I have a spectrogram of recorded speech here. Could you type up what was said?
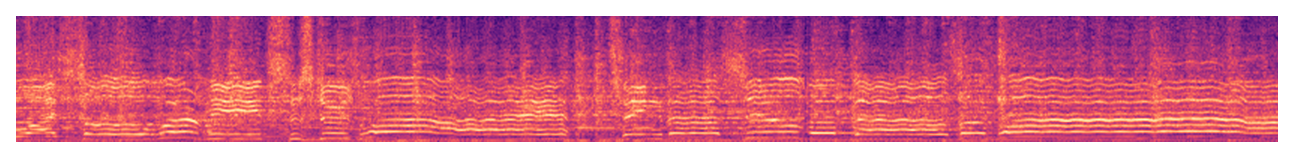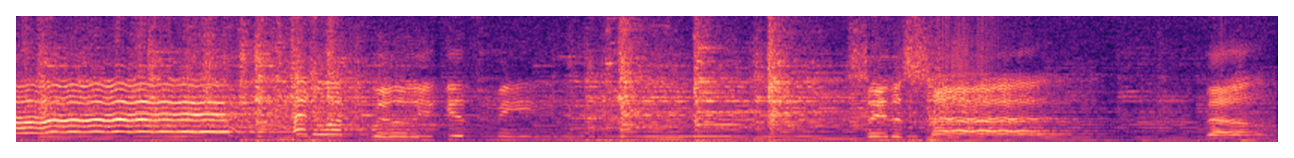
Why so worried, sisters, why sing the silver bells of Wye? And what will you give me? Say the sad bells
